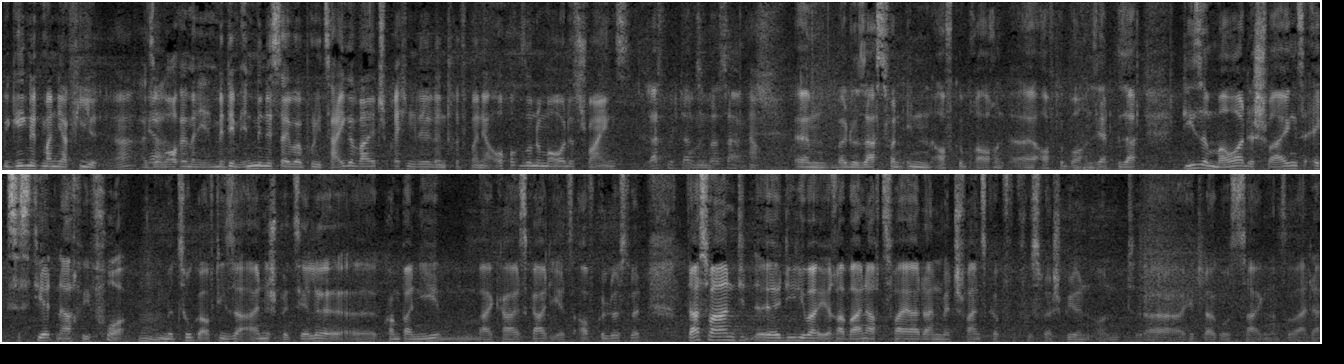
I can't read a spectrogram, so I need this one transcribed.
begegnet man ja viel. Ja? Also ja. auch wenn man mit dem Innenminister über Polizeigewalt sprechen will, dann trifft man ja auch auf so eine Mauer des Schweigens. Lass mich dazu Und, was sagen. Ja. Ähm, weil du sagst, von innen aufgebrochen, äh, aufgebrochen. Sie hat gesagt, diese Mauer des Schweigens existiert nach wie vor. Hm. In Bezug auf diese eine spezielle äh, Kompanie bei KSK, die jetzt aufgelöst wird. Das waren die, äh, die, die bei ihrer Weihnachtsfeier dann mit Schweinsköpfen Fußball spielen und äh, Hitlergruß zeigen und so weiter.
